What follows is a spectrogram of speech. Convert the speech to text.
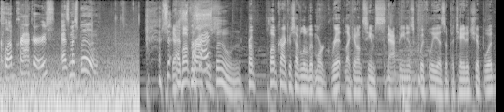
club crackers as my spoon. Yeah, As Club the Crackers. Spoon. Club, Club crackers have a little bit more grit. Like I don't see them snapping as quickly as a potato chip would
